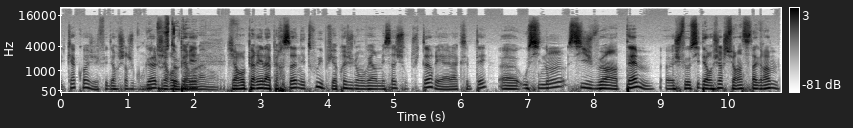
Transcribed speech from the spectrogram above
le cas, quoi. J'ai fait des recherches Google, j'ai repéré, hein. j'ai repéré la personne et tout, et puis après je lui ai envoyé un message sur Twitter et elle a accepté. Euh, ou sinon, si je veux un thème, euh, je fais aussi des recherches sur Instagram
